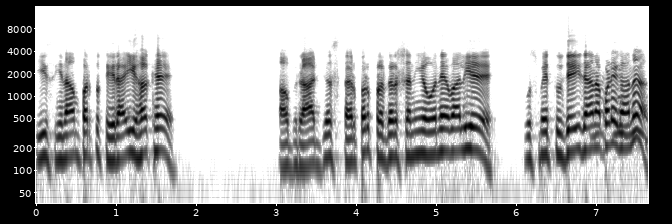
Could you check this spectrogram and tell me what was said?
इस इनाम पर तो तेरा ही हक है। अब राज्य स्तर पर प्रदर्शनी होने वाली है। उसमें तुझे ही जाना पड़ेगा ना?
